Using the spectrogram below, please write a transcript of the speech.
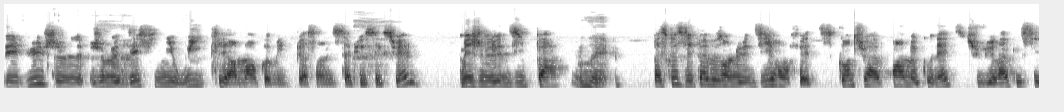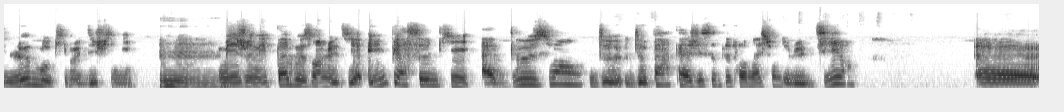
début, je, je me définis, oui, clairement comme une personne sapiosexuelle, mais je ne le dis pas. Ouais. Parce que j'ai pas besoin de le dire, en fait. Quand tu apprends à me connaître, tu verras que c'est le mot qui me définit. Hmm. Mais je n'ai pas besoin de le dire. Et une personne qui a besoin de, de partager cette information, de le dire, euh.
